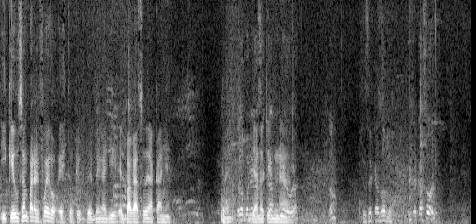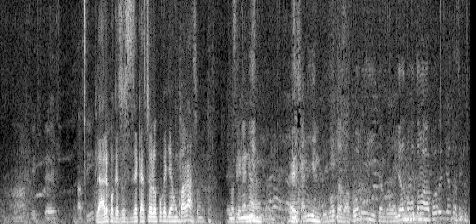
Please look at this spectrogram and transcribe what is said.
¿Y qué usan para el fuego? Esto que ustedes ven allí, el bagazo de la caña. Ponen Ya no tiene primero, nada. ¿verdad? ¿No? Se seca solo. Seca solo. Ah, fíjate. Así. Claro, porque eso se seca solo porque ya es un bagazo. No Se tiene nada. calienta, eh. Se calienta y bota el vapor y cuando ya no bota más vapor ya está sequito.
